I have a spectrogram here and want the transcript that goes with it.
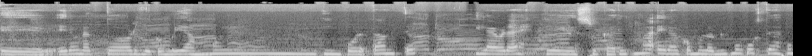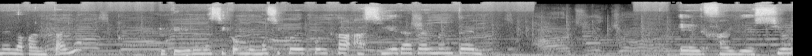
Eh, era un actor de comedia muy importante y la verdad es que su carisma era como lo mismo que ustedes ven en la pantalla. Lo que vieron así como músico de polka, así era realmente él. Él falleció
